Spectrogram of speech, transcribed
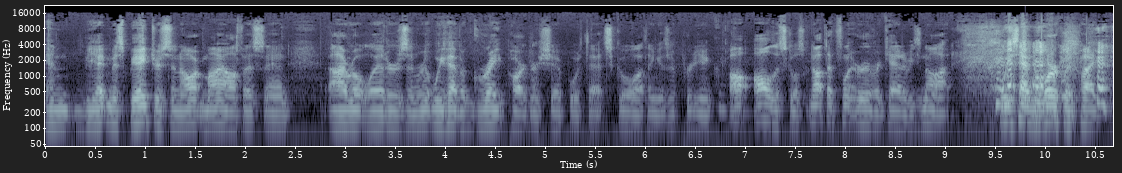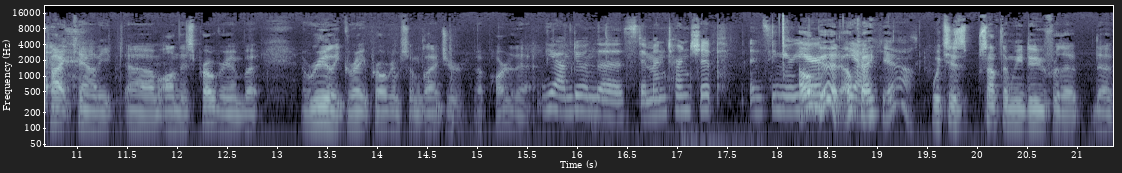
and Be- Miss Beatrice in our, my office, and I wrote letters, and re- we have a great partnership with that school. I think is a pretty inc- all, all the schools. Not that Flint River Academy is not. We just have to work with Pike, Pike County um, on this program, but a really great program. So I'm glad you're a part of that. Yeah, I'm doing the STEM internship in senior year. Oh, good. Okay, yeah. Which is something we do for the, the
